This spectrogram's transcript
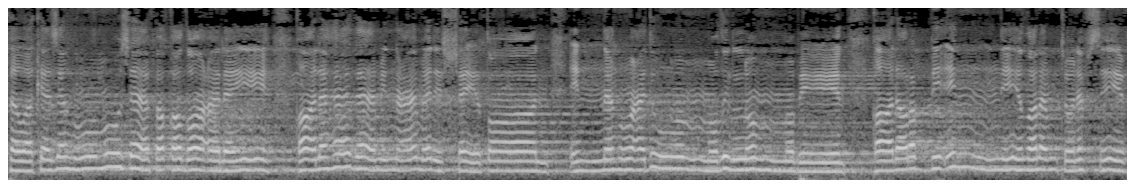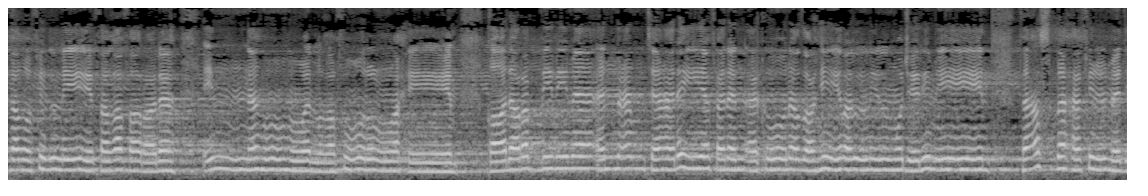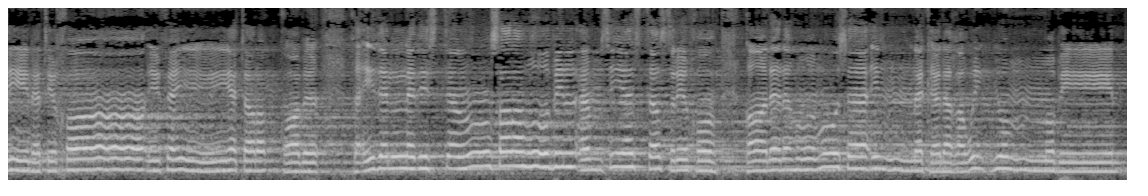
فوكزه موسى فقضى عليه. قال هذا من عمل الشيطان إنه عدو مضل مبين. قال رب إني ظلمت نفسي فاغفر لي فغفر له إنه هو الغفور الرحيم. قال رب بما أنعمت علي فلن أكون ظهيرا للمجرمين. فأصبح في المدينة خائفا. يترقب. فإذا الذي استنصره بالأمس يستصرخه. قال له موسى إنك لغوي مبين.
